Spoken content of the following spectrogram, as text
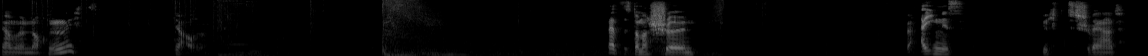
Hier haben wir noch nichts. Ja, oder? Das ist doch mal schön. Eigenes Lichtschwert.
